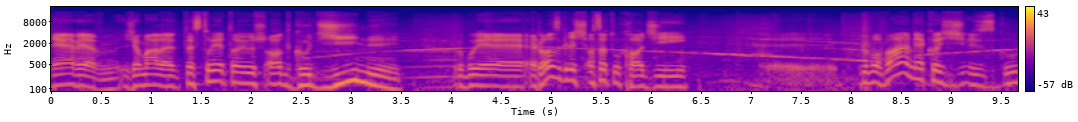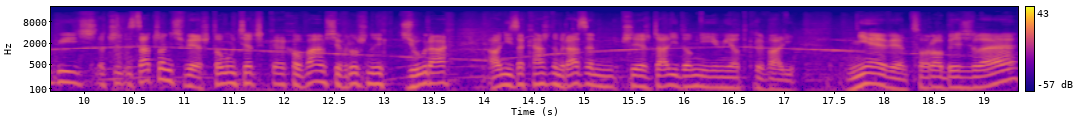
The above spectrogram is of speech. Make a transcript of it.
Nie wiem, ziomale, testuję to już od godziny. Próbuję rozgryźć o co tu chodzi. Próbowałem jakoś zgubić, znaczy zacząć, wiesz, tą ucieczkę, chowałem się w różnych dziurach, a oni za każdym razem przyjeżdżali do mnie i mnie odkrywali. Nie wiem, co robię źle, eee,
